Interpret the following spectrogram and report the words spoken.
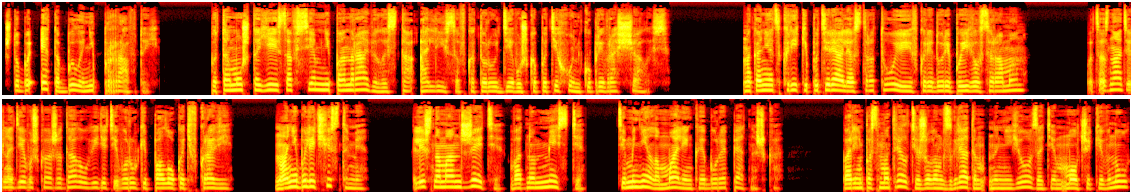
чтобы это было неправдой. Потому что ей совсем не понравилась та Алиса, в которую девушка потихоньку превращалась. Наконец крики потеряли остроту, и в коридоре появился Роман. Подсознательно девушка ожидала увидеть его руки по локоть в крови. Но они были чистыми. Лишь на манжете, в одном месте, темнело маленькое бурое пятнышко. Парень посмотрел тяжелым взглядом на нее, затем молча кивнул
